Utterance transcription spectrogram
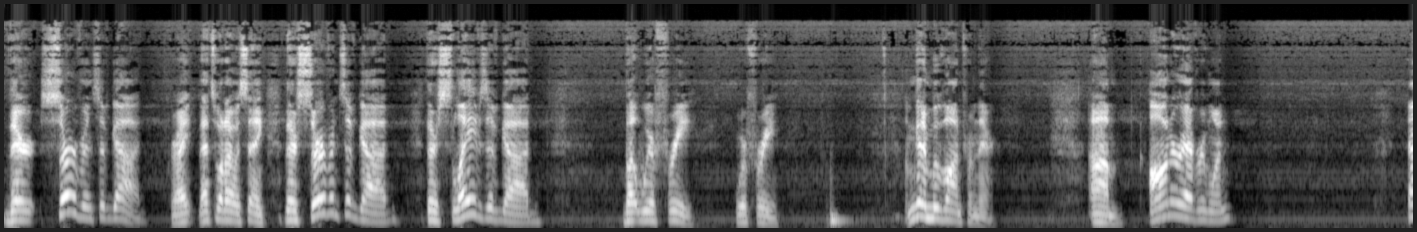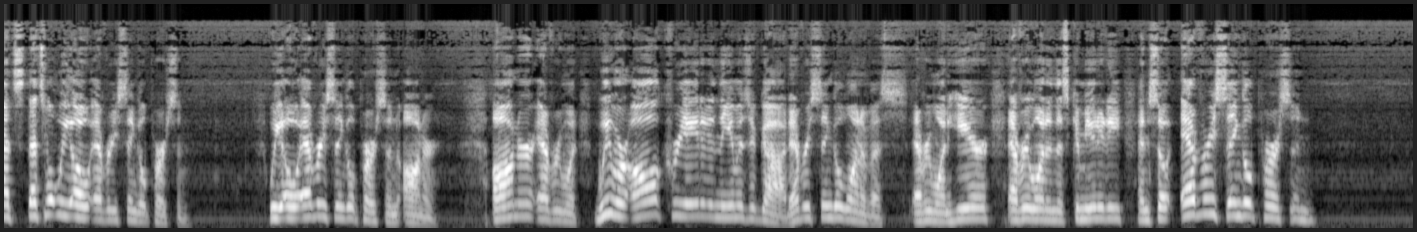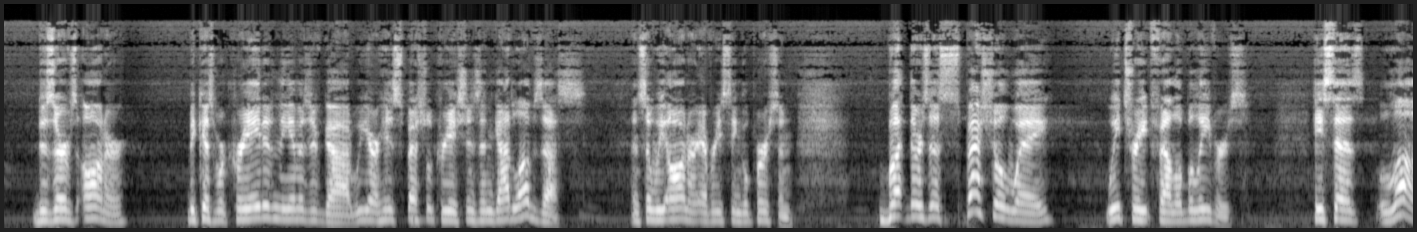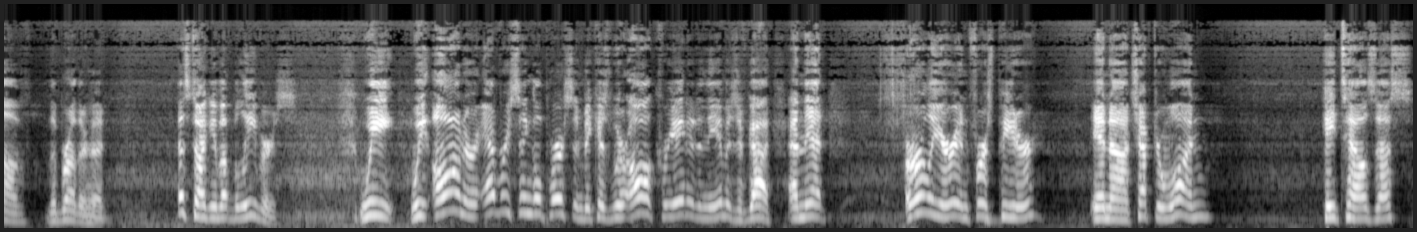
They're servants of God, right? That's what I was saying. They're servants of God, they're slaves of God, but we're free. We're free. I'm going to move on from there. Um, honor everyone. That's, that's what we owe every single person. We owe every single person honor. Honor everyone. We were all created in the image of God, every single one of us. Everyone here, everyone in this community. And so every single person deserves honor because we're created in the image of God. We are His special creations and God loves us. And so we honor every single person. But there's a special way we treat fellow believers. He says, love the brotherhood. That's talking about believers. We, we honor every single person because we're all created in the image of God. And that earlier in 1 Peter, in uh, chapter 1, he tells us,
